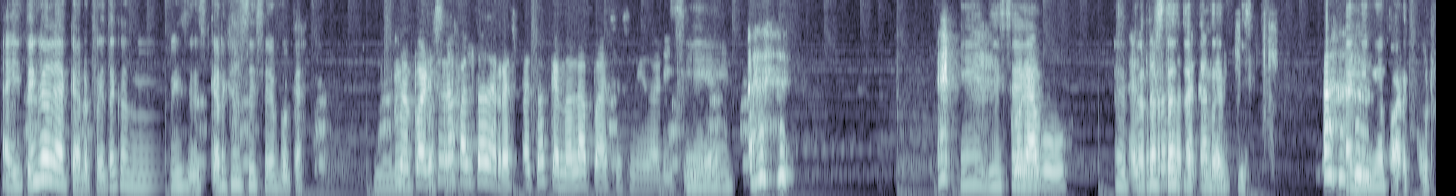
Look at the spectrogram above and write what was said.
Ahí tengo la carpeta con mis descargas de esa época. Me parece una falta de respeto que no la pases, mi Sí. ¿eh? y dice, el perro, está, atacando al al niño parkour.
